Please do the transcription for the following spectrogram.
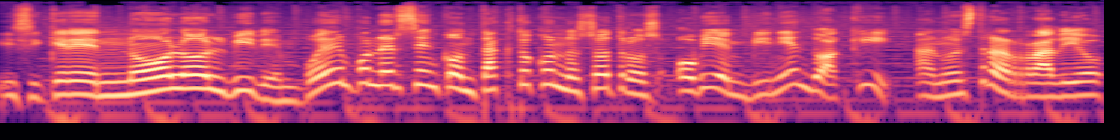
Y si quieren, no lo olviden, pueden ponerse en contacto con nosotros o bien viniendo aquí a nuestra radio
